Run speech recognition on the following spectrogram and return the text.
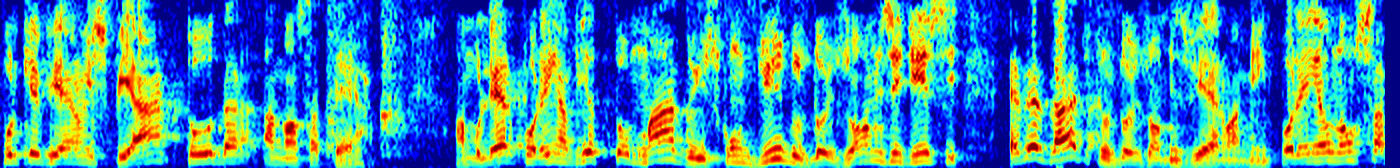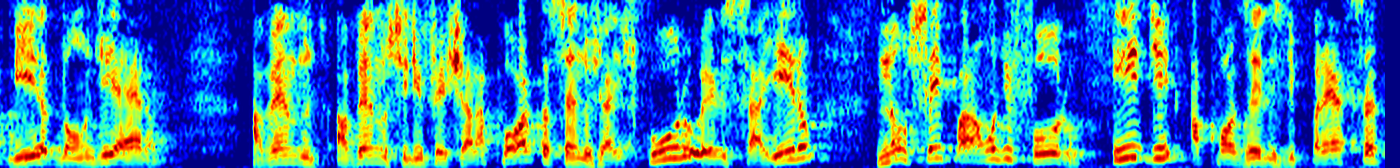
porque vieram espiar toda a nossa terra. A mulher, porém, havia tomado e escondido os dois homens e disse: É verdade que os dois homens vieram a mim, porém eu não sabia de onde eram. Havendo-se havendo de fechar a porta, sendo já escuro, eles saíram, não sei para onde foram. Ide após eles depressa,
